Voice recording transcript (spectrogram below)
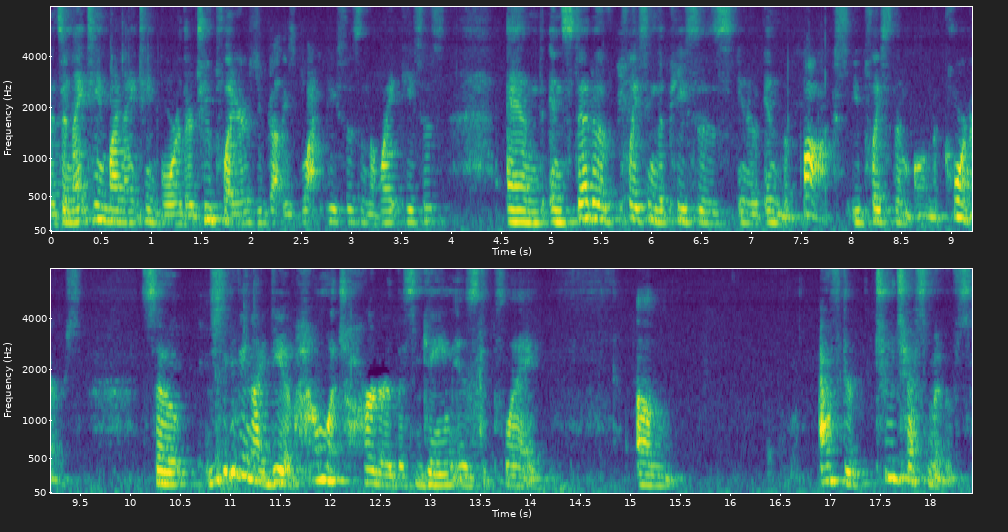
It's a 19 by 19 board. There are two players. You've got these black pieces and the white pieces. And instead of placing the pieces, you know, in the box, you place them on the corners. So just to give you an idea of how much harder this game is to play, um, after two chess moves,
